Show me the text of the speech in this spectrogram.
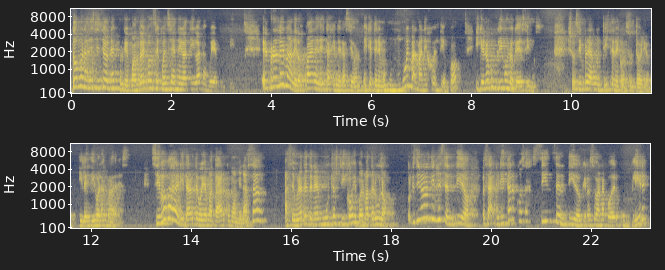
Tomo las decisiones porque cuando hay consecuencias negativas las voy a cumplir. El problema de los padres de esta generación es que tenemos un muy mal manejo del tiempo y que no cumplimos lo que decimos. Yo siempre hago un chiste en el consultorio y les digo a las madres, si vos vas a gritar te voy a matar como amenaza, asegúrate de tener muchos chicos y poder matar uno. Porque si no, no tiene sentido. O sea, gritar cosas sin sentido que no se van a poder cumplir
